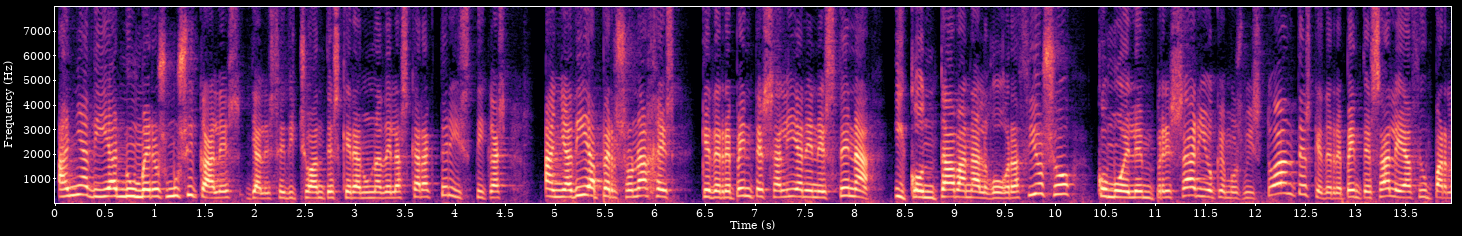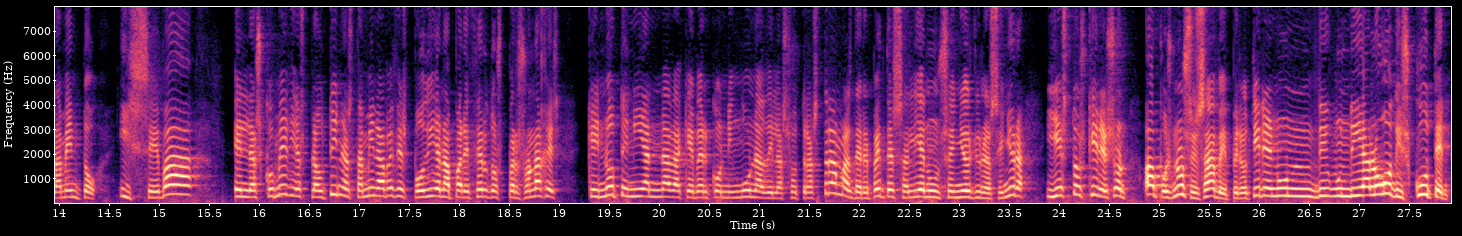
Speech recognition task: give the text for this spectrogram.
añadía números musicales, ya les he dicho antes que eran una de las características, añadía personajes que de repente salían en escena y contaban algo gracioso, como el empresario que hemos visto antes, que de repente sale, hace un parlamento y se va. En las comedias plautinas también a veces podían aparecer dos personajes que no tenían nada que ver con ninguna de las otras tramas, de repente salían un señor y una señora, ¿y estos quiénes son? Ah, pues no se sabe, pero tienen un, diálogo, discuten,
